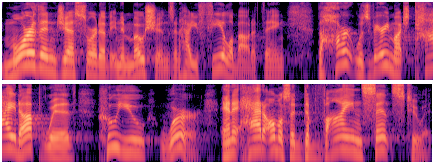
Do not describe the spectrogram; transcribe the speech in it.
more than just sort of in emotions and how you feel about a thing, the heart was very much tied up with who you were. And it had almost a divine sense to it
